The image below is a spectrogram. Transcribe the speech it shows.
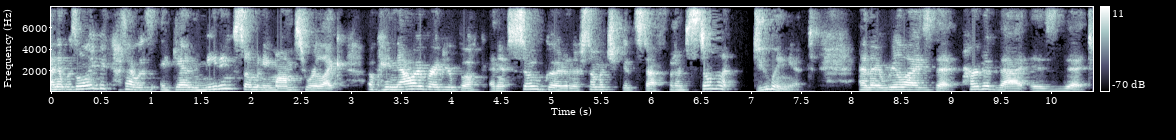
and it was only because I was, again, meeting so many moms who were like, okay, now I've read your book and it's so good and there's so much good stuff, but I'm still not doing it. And I realized that part of that is that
